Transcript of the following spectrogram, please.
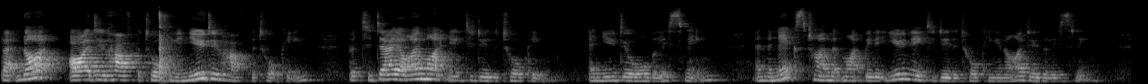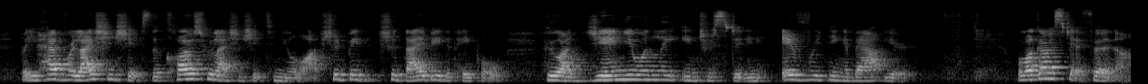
But not I do half the talking and you do half the talking, but today I might need to do the talking and you do all the listening. And the next time it might be that you need to do the talking and I do the listening but you have relationships, the close relationships in your life should be should they be the people who are genuinely interested in everything about you. Well, I go a step further.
